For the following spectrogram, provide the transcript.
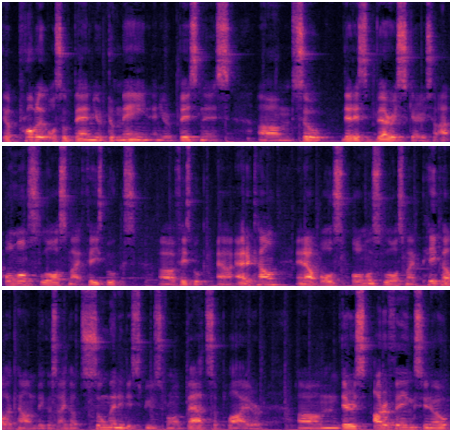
they'll probably also ban your domain and your business. Um, so that is very scary. So I almost lost my Facebook's uh, Facebook uh, ad account, and I also almost lost my PayPal account because I got so many disputes from a bad supplier. Um, there's other things, you know.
